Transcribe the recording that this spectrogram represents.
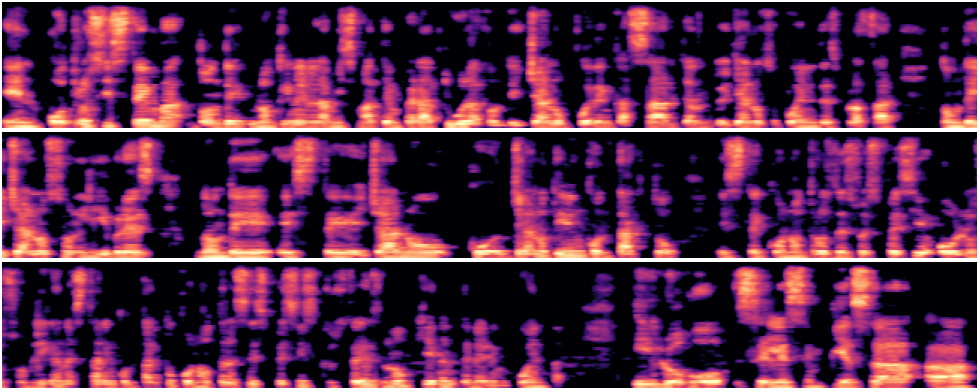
en otro sistema donde no tienen la misma temperatura, donde ya no pueden cazar, donde ya no se pueden desplazar, donde ya no son libres, donde este ya no ya no tienen contacto este con otros de su especie o los obligan a estar en contacto con otras especies que ustedes no quieren tener en cuenta. Y luego se les empieza a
